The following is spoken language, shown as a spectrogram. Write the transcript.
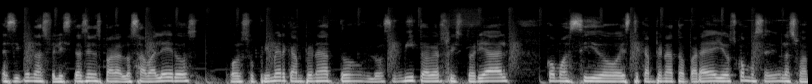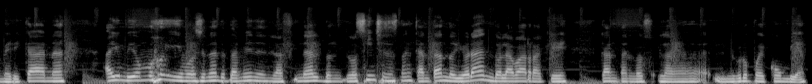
Así que unas felicitaciones para los avaleros por su primer campeonato. Los invito a ver su historial, cómo ha sido este campeonato para ellos, cómo se dio la Sudamericana. Hay un video muy emocionante también en la final donde los hinchas están cantando, llorando la barra que cantan los, el grupo de cumbia.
